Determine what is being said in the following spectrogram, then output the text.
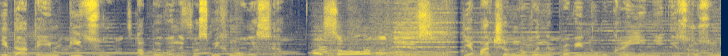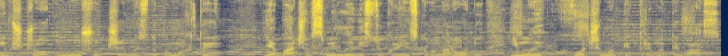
і дати їм піцу, аби вони посміхнулися. Я бачив новини про війну в Україні і зрозумів, що мушу чимось допомогти. Я бачив сміливість українського народу, і ми хочемо підтримати вас.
